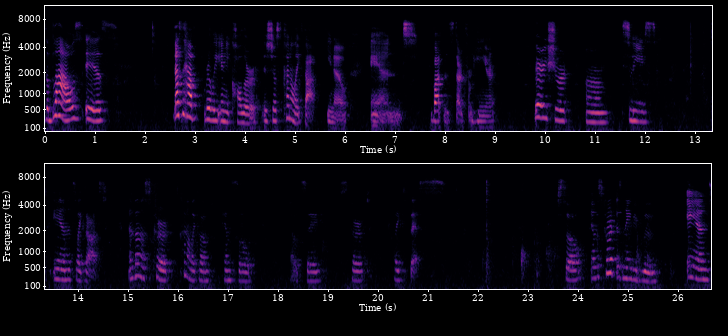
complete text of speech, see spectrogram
the blouse is doesn't have really any color. It's just kind of like that, you know, and buttons start from here. Very short um, sleeves. And it's like that. And then a skirt. It's kind of like a pencil I would say skirt like this. So and the skirt is navy blue. And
